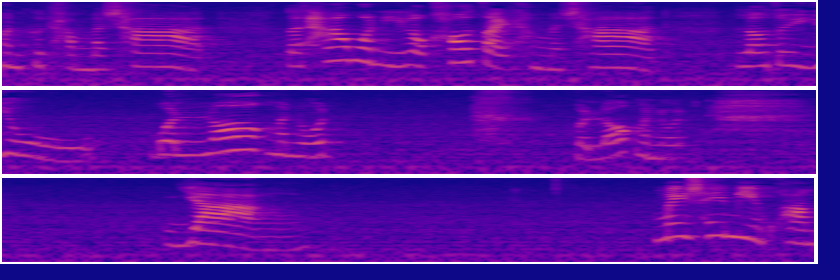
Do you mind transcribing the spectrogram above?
มันคือธรรมชาติ และถ้าวันนี้เราเข้าใจธรรมชาติ เราจะอยู่บนโลกมนุษย์ บนโลกมนุษย์ อย่าง ไม่ใช่มีความ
